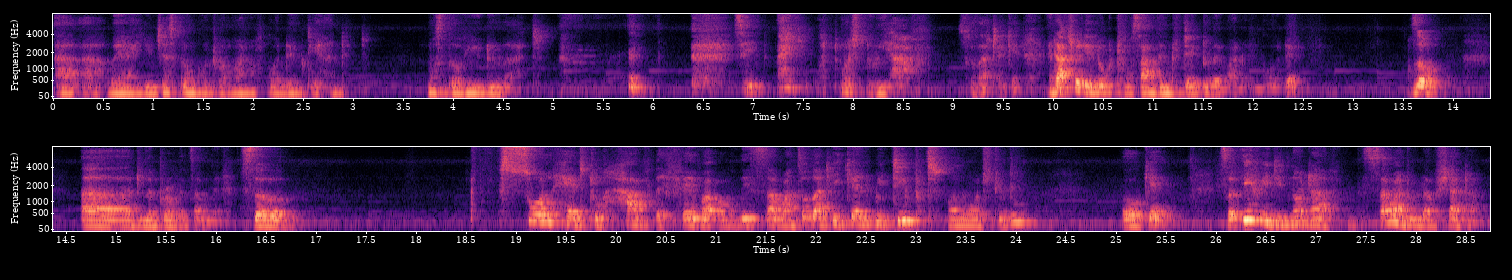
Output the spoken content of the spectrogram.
Uh, uh, where you just don't go to a man of God empty handed. Most of you do that. Hey, what, what do we have? So that I can. And actually looked for something to take to the man of God. Eh? So, uh, to the prophet Samuel. So, Saul had to have the favor of this servant so that he can be tipped on what to do. Okay? So, if he did not have, the servant would have shut up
